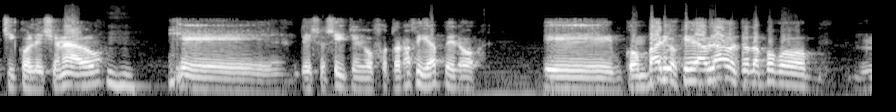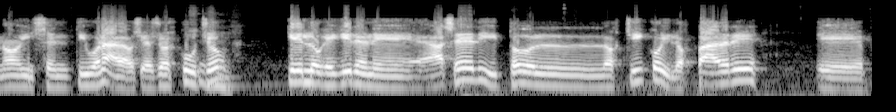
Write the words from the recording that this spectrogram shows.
chicos lesionados. De eso sí tengo fotografía, pero con varios que he hablado, yo tampoco no incentivo nada, o sea, yo escucho qué es lo que quieren eh, hacer y todos los chicos y los padres, eh,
